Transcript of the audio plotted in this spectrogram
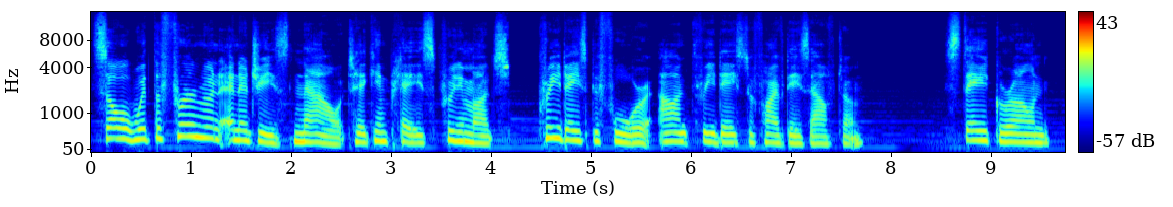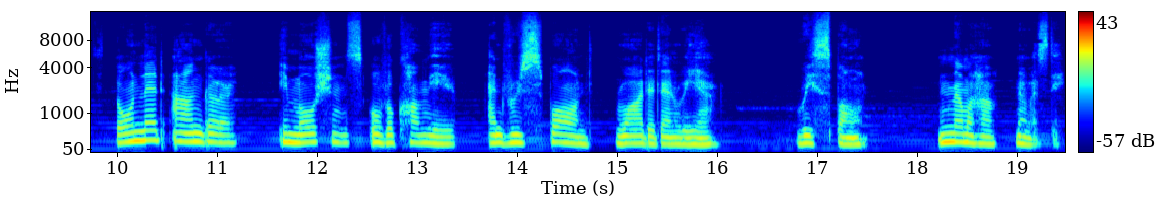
So with the full moon energies now taking place pretty much three days before and three days to five days after, stay grounded. Don't let anger, emotions overcome you and respond rather than react. Respond. Namaha. Namaste.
